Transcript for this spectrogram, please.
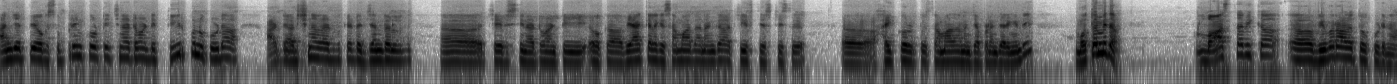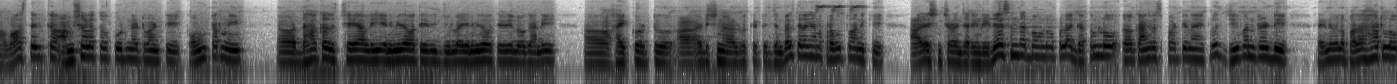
అని చెప్పి ఒక సుప్రీంకోర్టు ఇచ్చినటువంటి తీర్పును కూడా అడిషనల్ అడ్వకేట్ జనరల్ చేసినటువంటి ఒక వ్యాఖ్యలకి సమాధానంగా చీఫ్ జస్టిస్ ఆ, హైకోర్టు సమాధానం చెప్పడం జరిగింది. మొత్తం మీద వాస్తవిక వివరాలతో కూడిన వాస్తవిక అంశాలతో కూడినటువంటి కౌంటర్ని దాఖలు చేయాలి. ఎనిమిదవ తేదీ జూలై ఎనిమిదవ తేదీలో కానీ high court additional advocate general Telangana ప్రభుత్వానికి ఆదేశించడం జరిగింది. ఇదే సందర్భం లోపల గతంలో కాంగ్రెస్ పార్టీ నాయకులు జీవన్ రెడ్డి రెండు వేల పదహారులో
